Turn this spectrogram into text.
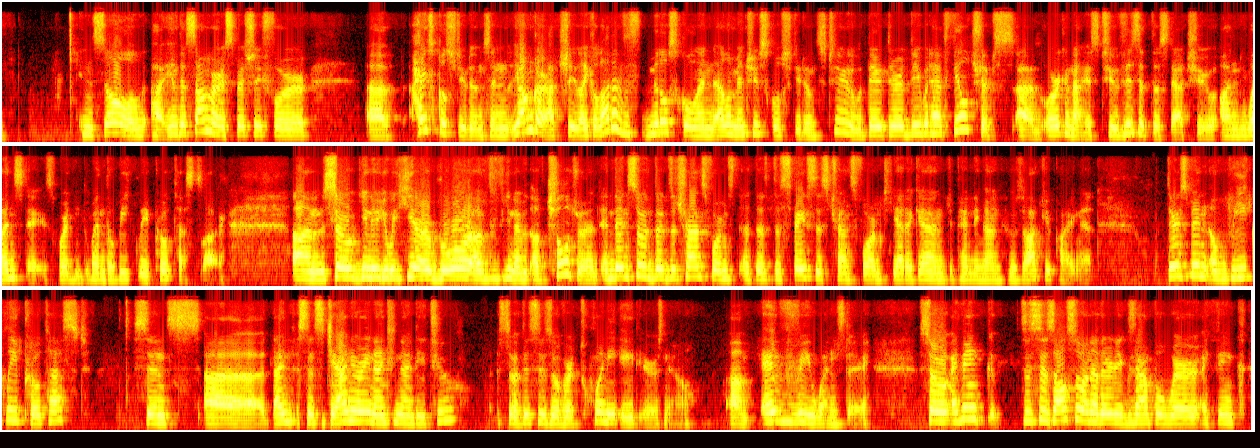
in Seoul uh, in the summer, especially for uh, high school students and younger, actually, like a lot of middle school and elementary school students too, they, they would have field trips uh, organized to visit the statue on Wednesdays when, when the weekly protests are. Um, so you know you would hear a roar of you know of children, and then so the, the transforms the, the space is transformed yet again depending on who's occupying it. There's been a weekly protest since uh, since January 1992. So this is over 28 years now um, every Wednesday. So I think this is also another example where I think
